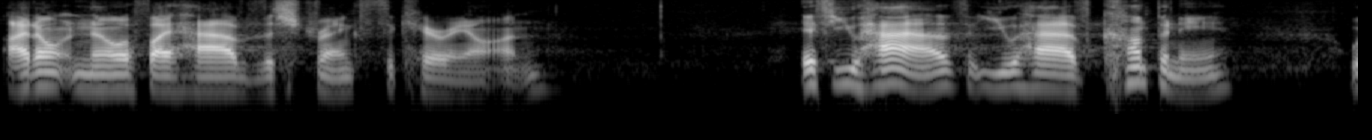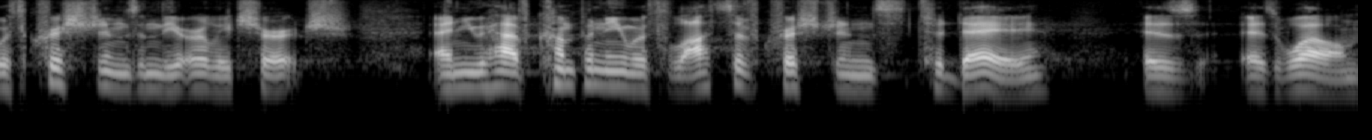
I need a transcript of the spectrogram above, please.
I don't know if I have the strength to carry on. If you have, you have company with Christians in the early church, and you have company with lots of Christians today as, as well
